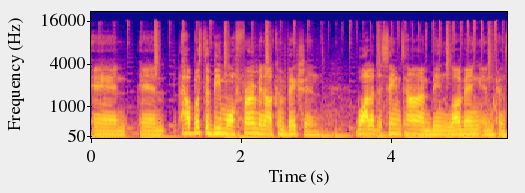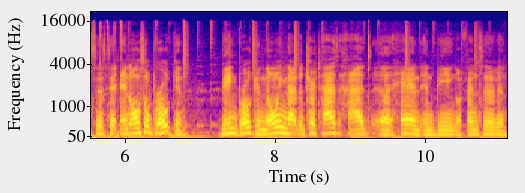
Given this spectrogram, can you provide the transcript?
and and help us to be more firm in our convictions while at the same time being loving and consistent and also broken being broken knowing that the church has had a hand in being offensive and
